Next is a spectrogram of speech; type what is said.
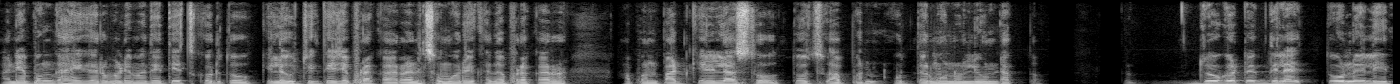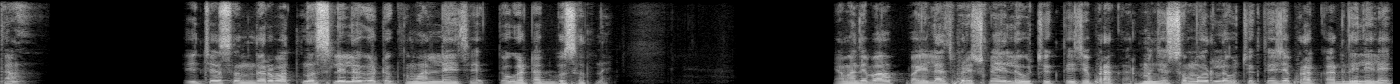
आणि आपण घाई गडबडीमध्ये तेच करतो की लवचिकतेचे प्रकार आणि समोर एखादा प्रकार आपण पाठ केलेला असतो तोच आपण उत्तर म्हणून लिहून टाकतो. जो घटक दिला आहे तो न लिहिता त्याच्या संदर्भात नसलेला घटक तुम्हाला लिहायचा आहे तो गटात बसत नाही. यामध्ये पहा पहिलाच प्रश्न आहे लवचिकतेचे प्रकार. म्हणजे समोर लवचिकतेचे प्रकार दिलेले आहेत.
